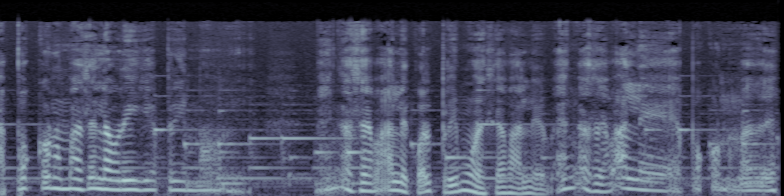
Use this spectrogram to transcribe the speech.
a poco nomás de la orilla, primo. Venga, se vale. ¿Cuál primo decía vale? Venga, se vale. A poco nomás de.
